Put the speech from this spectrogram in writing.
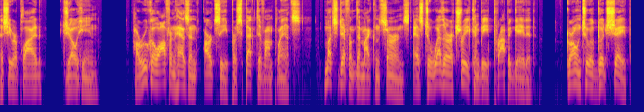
and she replied, Johin. Haruko often has an artsy perspective on plants, much different than my concerns as to whether a tree can be propagated, grown to a good shape,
